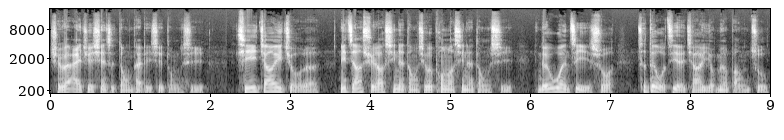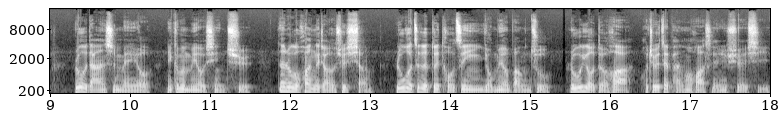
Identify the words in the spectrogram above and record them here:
学会 IG 现实动态的一些东西。其实交易久了，你只要学到新的东西，会碰到新的东西，你都会问自己说：这对我自己的交易有没有帮助？如果答案是没有，你根本没有兴趣。那如果换个角度去想，如果这个对投资瘾有没有帮助？如果有的话，我就会在盘后花时间去学习。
